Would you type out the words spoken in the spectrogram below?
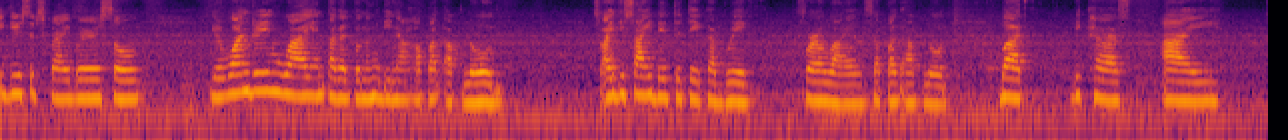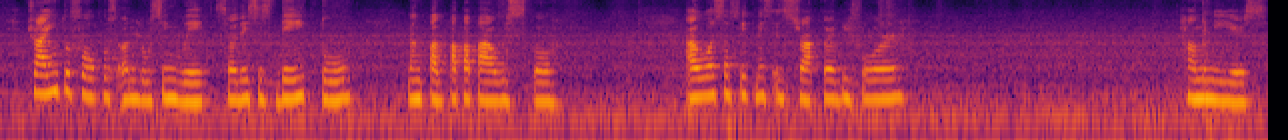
my dear subscribers. So, you're wondering why ang tagal ko nang hindi nakakapag-upload. So, I decided to take a break for a while sa pag-upload. But, because I trying to focus on losing weight. So, this is day 2 ng pagpapapawis ko. I was a fitness instructor before how many years?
